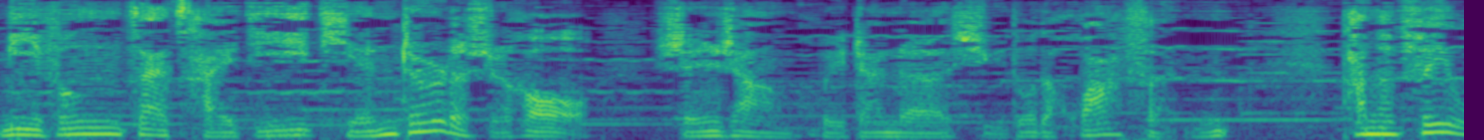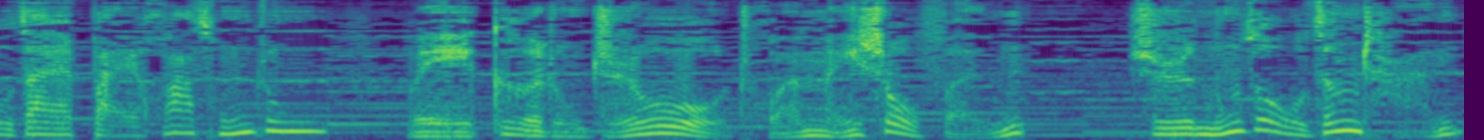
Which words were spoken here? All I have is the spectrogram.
蜜蜂在采集甜汁儿的时候，身上会沾着许多的花粉，它们飞舞在百花丛中，为各种植物传媒授粉，使农作物增产，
